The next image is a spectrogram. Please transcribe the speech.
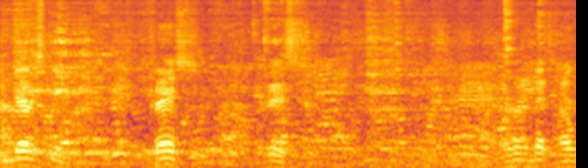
ইন্টারেস্টিং ফ্রেশ ফ্রেশ এখন এটা খাব।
